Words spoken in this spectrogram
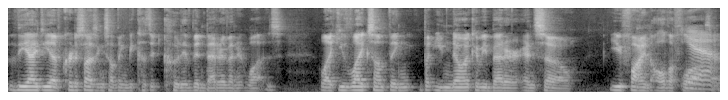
the idea of criticizing something because it could have been better than it was. Like you like something, but you know it could be better, and so you find all the flaws. Yeah. in it.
